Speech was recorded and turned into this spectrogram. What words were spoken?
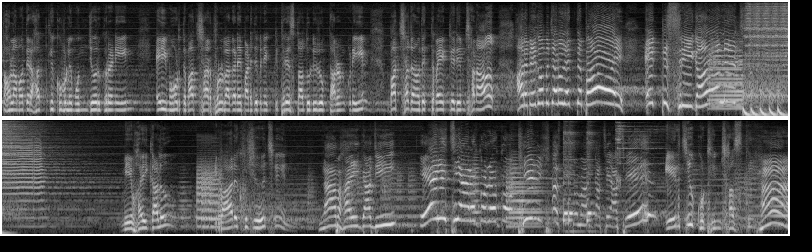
তাহলে আমাদের হাতকে কবলে মঞ্জুর করে নিন। এই মুহূর্তে বাদশার ফুলবাগানে পাঠিয়ে দেবেন একটি ফেরেস্তা দুটি রূপ ধারণ করি বাদশা যেন দেখতে পায় একটি ডিম ছানাপ আর বেগম যেন দেখতে পায় একটি শ্রীগাল। মেয়ে ভাই কালু এবার খুশি হয়েছেন? না ভাই গাজী এর চেয়ে আর কোনো কঠিন শাস্তি তোমার কাছে আছে? এর চেয়েও কঠিন শাস্তি? হ্যাঁ।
